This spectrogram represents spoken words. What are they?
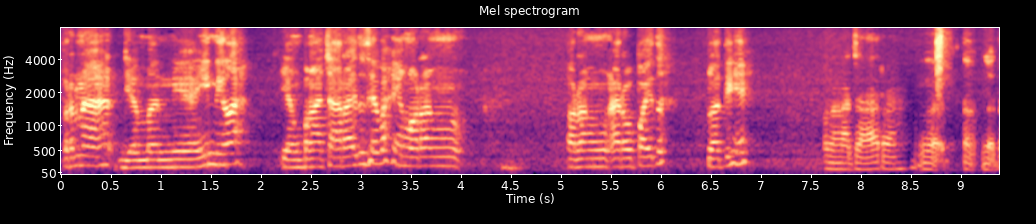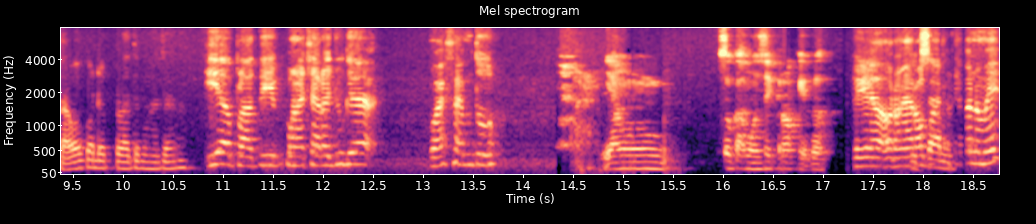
pernah zamannya inilah yang pengacara itu siapa? Yang orang orang Eropa itu pelatihnya? Pengacara. Nggak nggak tahu kok ada pelatih pengacara. Iya pelatih pengacara juga West Ham tuh. Yang suka musik rock itu. Iya orang Big Eropa Sam. siapa namanya?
